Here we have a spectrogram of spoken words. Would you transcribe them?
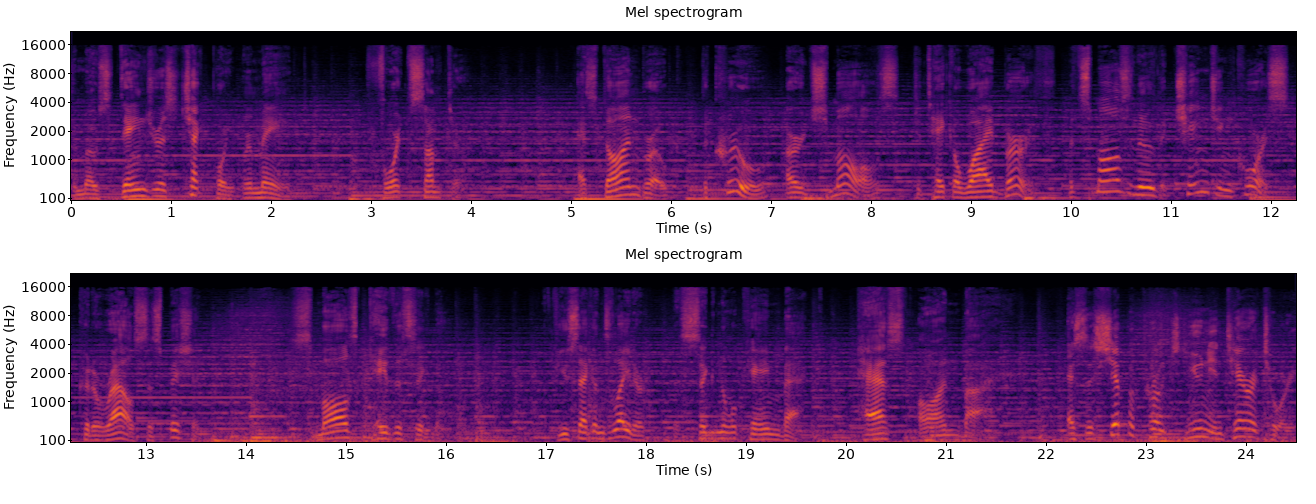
The most dangerous checkpoint remained Fort Sumter. As dawn broke, the crew urged Smalls to take a wide berth, but Smalls knew that changing course could arouse suspicion. Smalls gave the signal. A few seconds later, the signal came back pass on by. As the ship approached Union territory,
